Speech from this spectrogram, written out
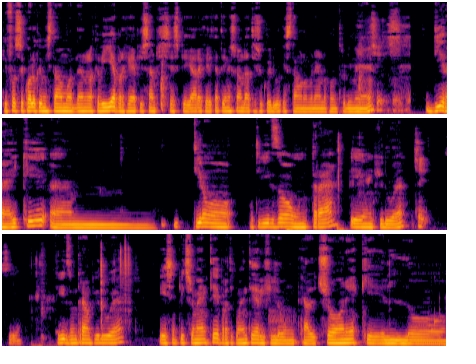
che fosse quello che mi stava mordendo la caviglia perché è più semplice spiegare che le catene sono andate su quei due che stavano venendo contro di me. Sì, sì. Direi che ehm, tiro, utilizzo un 3 e un più 2. Sì. Sì, utilizzo un 3 e un più 2 e semplicemente praticamente rifilo un calcione che, lo,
